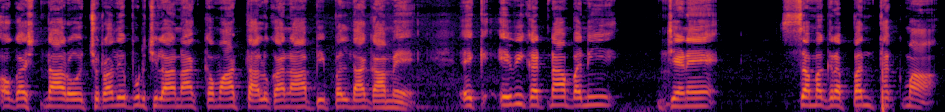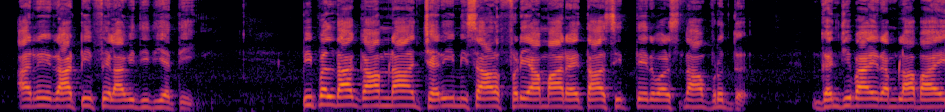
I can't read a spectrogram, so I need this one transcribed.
ઓગસ્ટના રોજ છોટાઉદેપુર જિલ્લાના કવાંટ તાલુકાના પીપલદા ગામે એક એવી ઘટના બની જેણે સમગ્ર પંથકમાં અરેરાટી ફેલાવી દીધી હતી. પીપલદા ગામના જરી નિશાળ ફળિયામાં રહેતા સિત્તેર વર્ષના વૃદ્ધ ગંજીભાઈ રમલાભાઈ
